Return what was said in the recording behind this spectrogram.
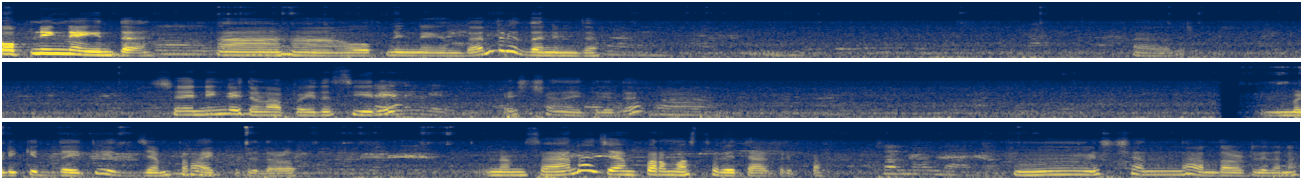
ಓಪ್ನಿಂಗ್ನಾಗಿಂದ. ಹಾಂ ಹಾಂ ಓಪ್ನಿಂಗ್ನಾಗಿಂದ ಅನ್ರಿ ಇದು ನಿಮ್ದು. ಹೌದ್ರಿ. ಶೈನಿಂಗ್ ಐತೆ ನೋಡಪ್ಪ ಇದು ಸೀರೆ. ಎಷ್ಟು ಹಾಂ. ಇದು ಮಡಿಕಿದ್ದೈತಿ ಇದು ಜಂಪರ್ ಹಾಕಿಬಿಟ್ಟಿದ್ದಾಳೆ. ನಮ್ಮ ಸಹನ ಜಂಪರ್ ಮಸ್ತ್ ಹೊಲಿತಾಳ್ರಿಪ್ಪ ಹ್ಞೂ ಎಷ್ಟು ಚಂದ ಹೊಲ್ದಾಳ್ರಿ ಇದನ್ನು.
